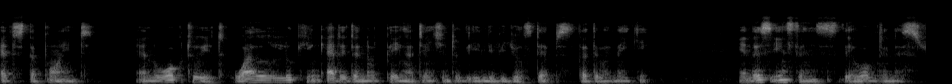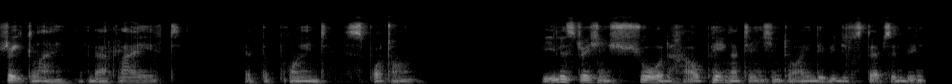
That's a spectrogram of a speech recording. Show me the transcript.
at the point and walk to it while looking at it and not paying attention to the individual steps that they were making. In this instance, they walked in a straight line and arrived at the point spot on. The illustration showed how paying attention to our individual steps and being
